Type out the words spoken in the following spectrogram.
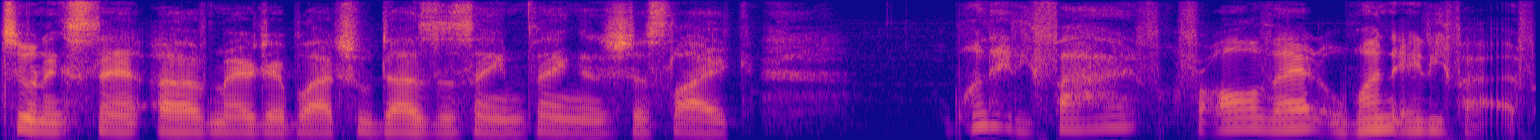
to an extent of Mary J. Blige, who does the same thing. It's just like 185 for all that, 185.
